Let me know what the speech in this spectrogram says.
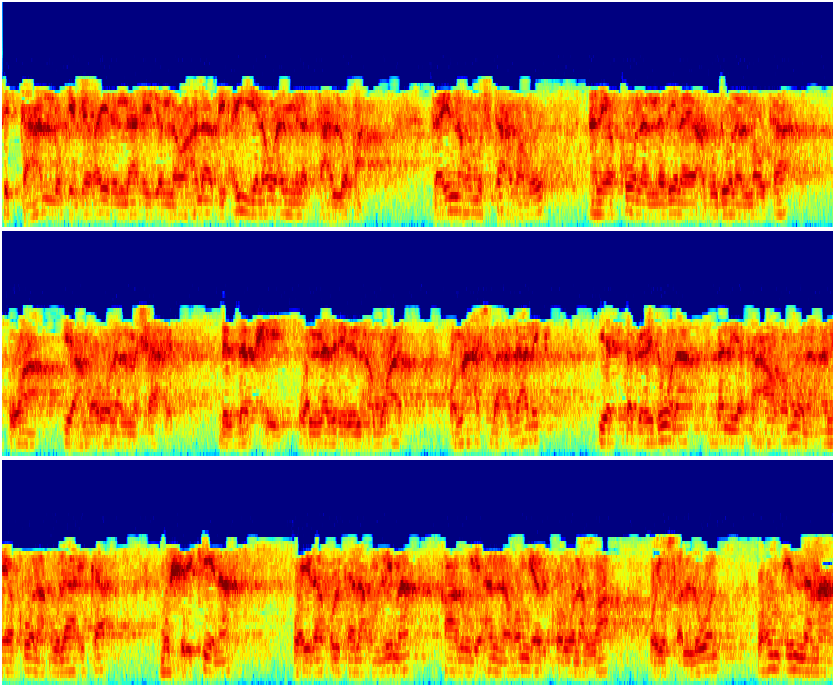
في التعلق بغير الله جل وعلا بأي نوع من التعلقات. فإنهم استعظموا أن يكون الذين يعبدون الموتى ويعمرون المشاهد بالذبح والنذر للأموات وما أشبه ذلك يستبعدون بل يتعاظمون أن يكون أولئك مشركين وإذا قلت لهم لما؟ قالوا لأنهم يذكرون الله ويصلون وهم إنما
